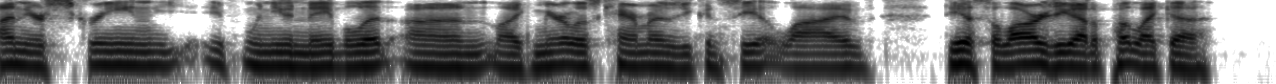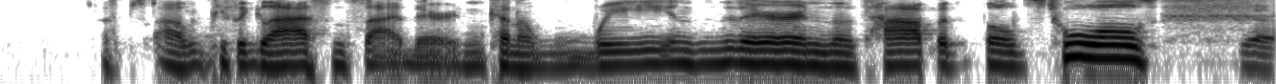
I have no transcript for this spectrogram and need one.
on your screen. If when you enable it on like mirrorless cameras, you can see it live. DSLRs, you got to put like a, a piece of glass inside there and kind of way in there in the top with those tools. Yeah.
